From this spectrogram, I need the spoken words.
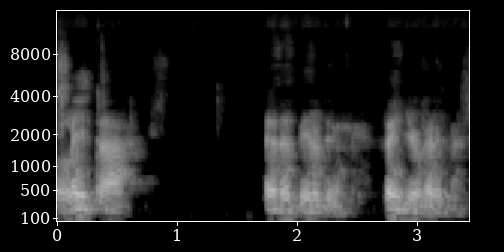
later at the building. Thank you very much.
